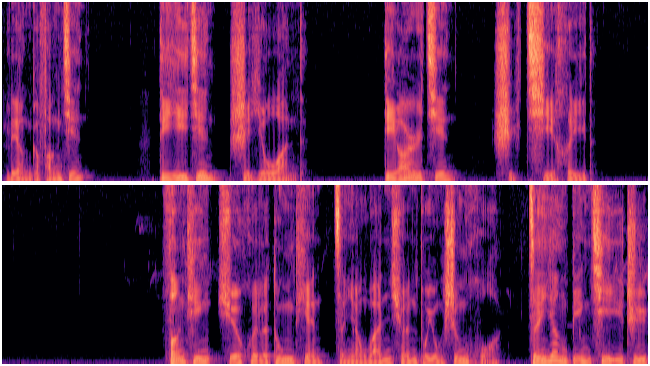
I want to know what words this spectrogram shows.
两个房间，第一间是幽暗的，第二间是漆黑的。方汀学会了冬天怎样完全不用生火，怎样摒弃一只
